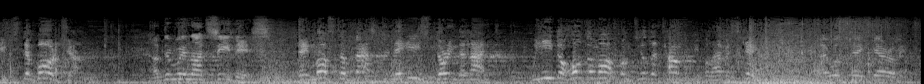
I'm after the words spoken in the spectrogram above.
It's the Borgia. How did we not see this? They must have passed to the east during the night. We need to hold them off until the townspeople have escaped. I will take care of it.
